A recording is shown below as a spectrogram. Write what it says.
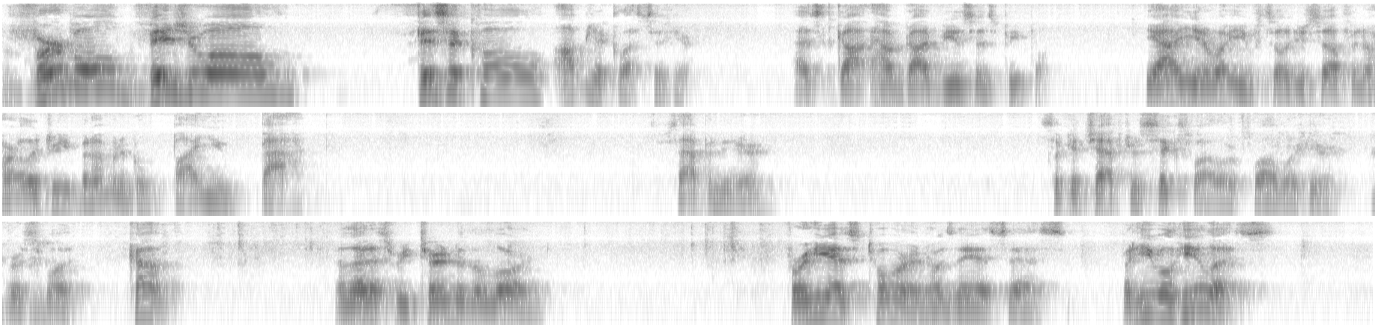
verbal, visual, physical object lesson here as God, how God views his people. Yeah, you know what? You've sold yourself into harlotry, but I'm going to go buy you back. What's happening here? Let's look at chapter 6 while we're, while we're here. Verse 1. Come, and let us return to the Lord. For he has torn, Hosea says, but he will heal us.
